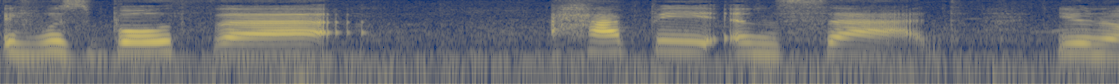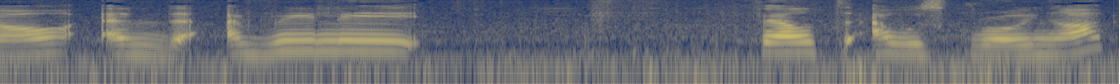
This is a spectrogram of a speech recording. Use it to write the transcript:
It was both uh, happy and sad, you know, and I really felt I was growing up,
